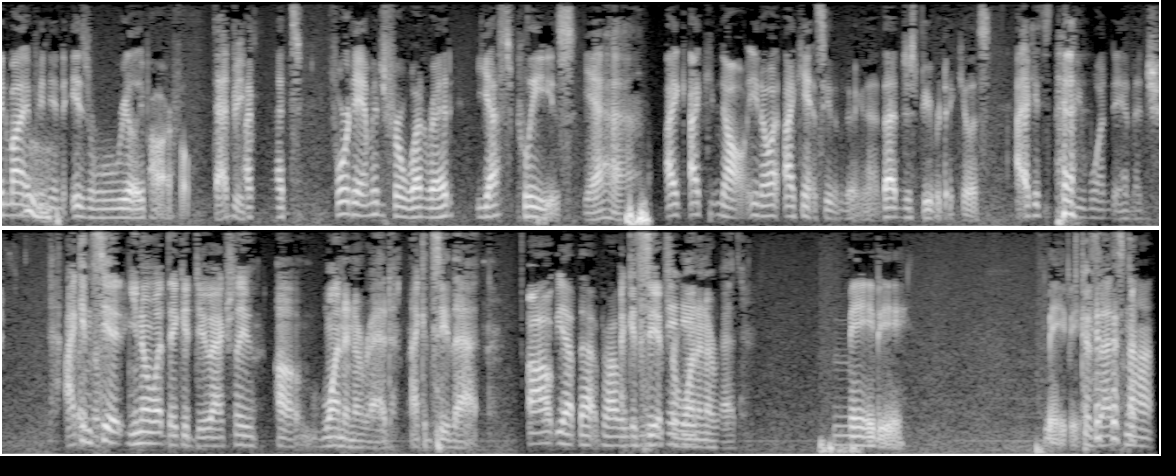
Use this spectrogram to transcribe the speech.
in my Ooh. opinion, is really powerful. That'd be, I, that's four damage for one red. Yes, please. yeah. I, I no, you know what? I can't see them doing that. That'd just be ridiculous. I could see one damage. I can see it. You know what they could do actually? Uh, one in a red. I could see that. Oh, yep, that probably. I could see it for one in a red Maybe. Maybe. because that's not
